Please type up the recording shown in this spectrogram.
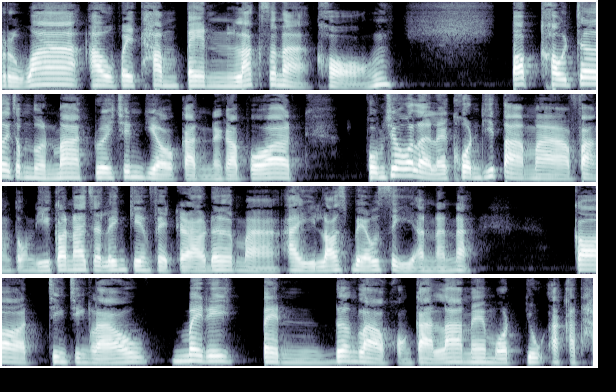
หรือว่าเอาไปทำเป็นลักษณะของ pop culture จำนวนมากด้วยเช่นเดียวกันนะครับ เพราะว่าผมเชื่อว่าหลาย ๆ คนที่ตามมาฟังตรงนี้ก็น่าจะเล่นเกมเฟดกราวเดอร์มาไอ้ Lost Bell สีอันนั้นน่ะ ก็จริง ๆแล้วไม่ได้เป็นเรื่องราวของการล่าแม่มดยุคอาคาธ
